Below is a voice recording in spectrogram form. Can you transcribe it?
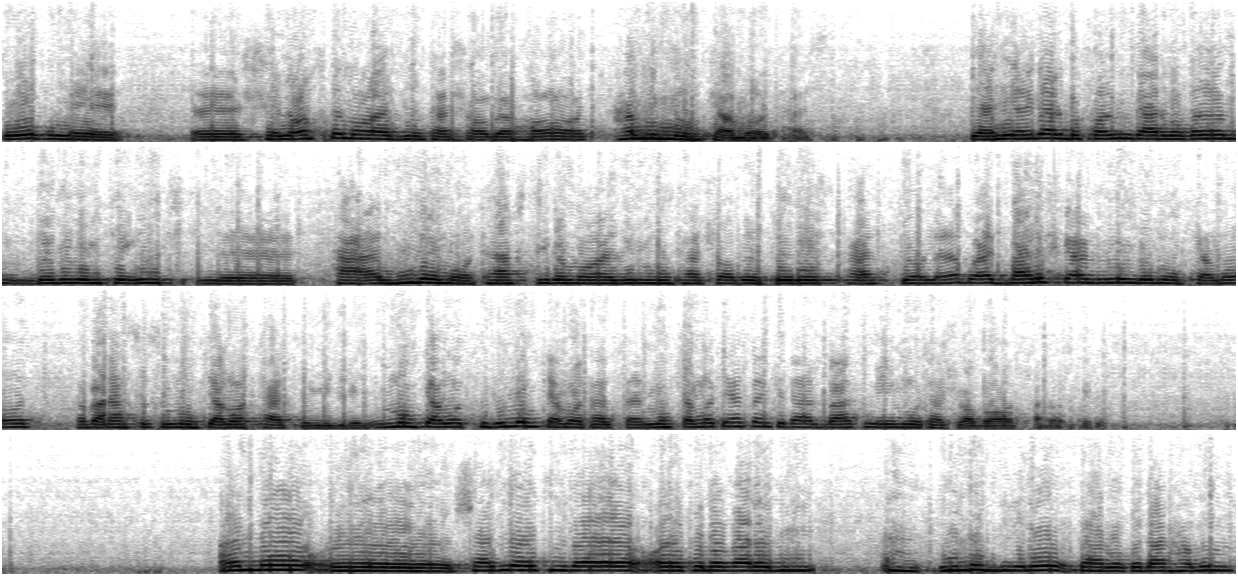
صغم شناخت ما از متشابهات همین محکمات هست. یعنی اگر بخوایم در واقع ببینیم که این تعلیل ما تفسیر ما از این متشابه درست هست یا نه باید برش گردونیم به محکمات و بر اساس محکمات تصمیم می‌گیریم. این محکمات کدوم محکمات هستن؟ محکماتی هستن که در بطن این متشابهات قرار گرفت اما شریعتی و آیت الله غربی این رو در واقع در همون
